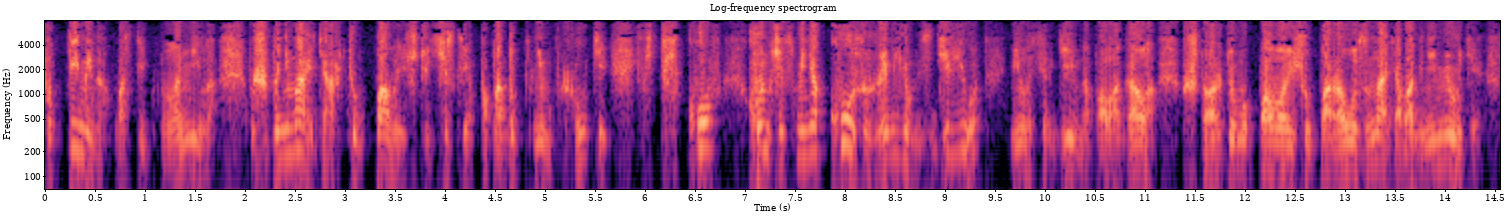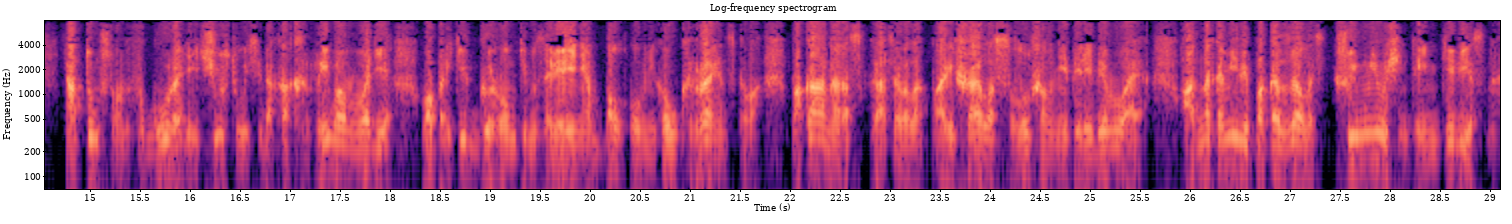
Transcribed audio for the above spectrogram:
«Вот именно!» — воскликнула Мила. «Вы же понимаете, Артем Павлович, что если я попаду к ним в руки, Ветряков, он же с меня кожу живьем сдерет!» Мила Сергеевна полагала, что Артему Павловичу пора узнать об огнемете, о том, что он в городе чувствует себя как рыба в воде, вопреки громким заверениям полковника Украинского. Пока она рассказывала, Паришайло слушал, не перебивая. Однако Миле показалось, что ему не очень-то интересно,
